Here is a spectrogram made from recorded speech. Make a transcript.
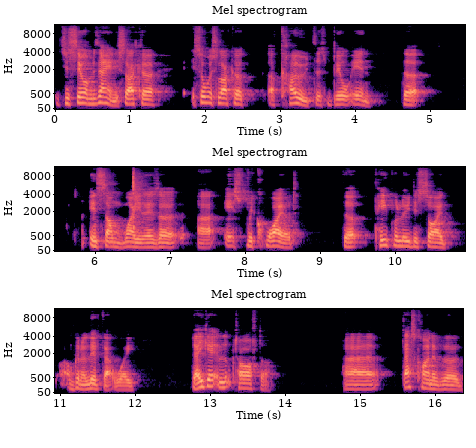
Do you see what I'm saying? It's like a, it's almost like a, a code that's built in that in some way there's a, uh, it's required that people who decide I'm going to live that way, they get looked after. Uh, that's kind of the,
